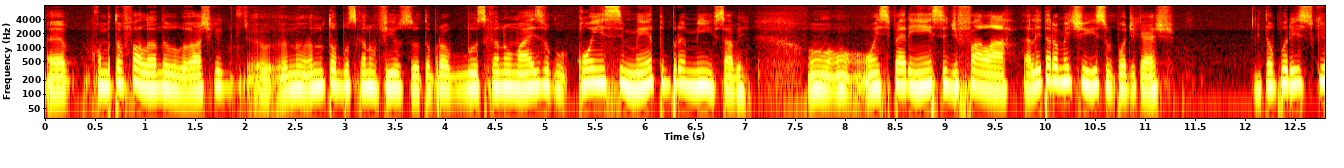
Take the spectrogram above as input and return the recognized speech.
É, como eu tô falando, eu acho que eu não, eu não tô buscando views, eu tô buscando mais o conhecimento para mim, sabe? Um, um, uma experiência de falar. É literalmente isso o podcast. Então por isso que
